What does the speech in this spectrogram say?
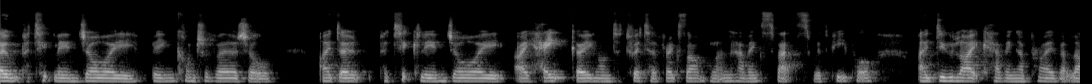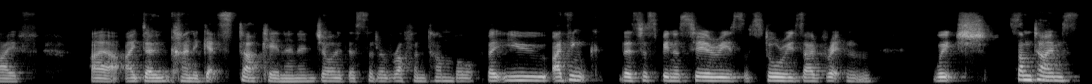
don't particularly enjoy being controversial. I don't particularly enjoy, I hate going onto Twitter, for example, and having spats with people. I do like having a private life. I don't kind of get stuck in and enjoy the sort of rough and tumble. But you, I think there's just been a series of stories I've written, which sometimes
